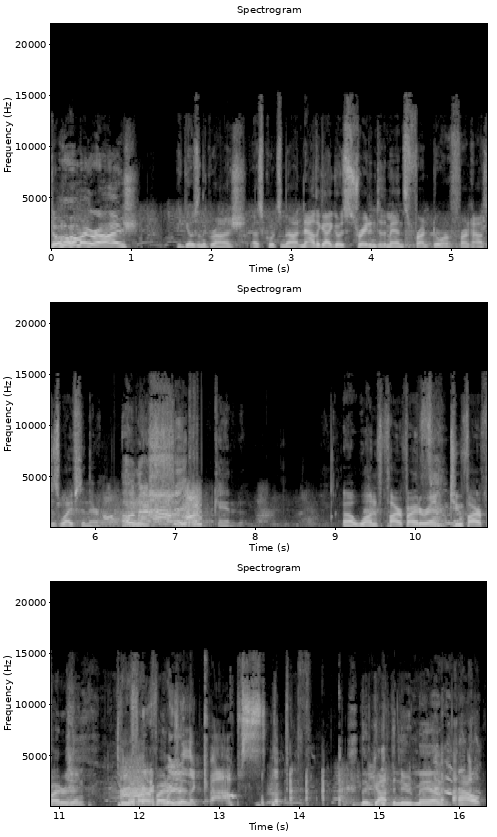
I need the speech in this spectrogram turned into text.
Don't go in my garage." He goes in the garage, escorts him out. Now the guy goes straight into the man's front door, front house. His wife's in there. Holy shit. Canada. Uh, one firefighter in, two firefighters in, three firefighters Where are in. the cops? They've got the nude man out.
